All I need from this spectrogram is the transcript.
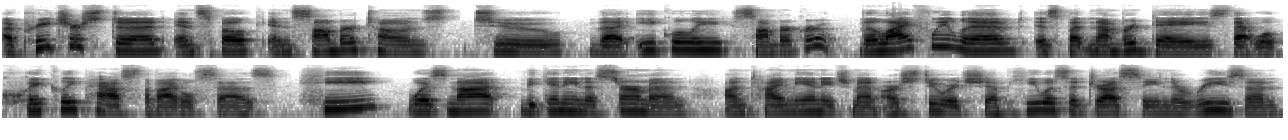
A preacher stood and spoke in somber tones to the equally somber group. The life we lived is but numbered days that will quickly pass, the Bible says. He was not beginning a sermon on time management or stewardship. He was addressing the reason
